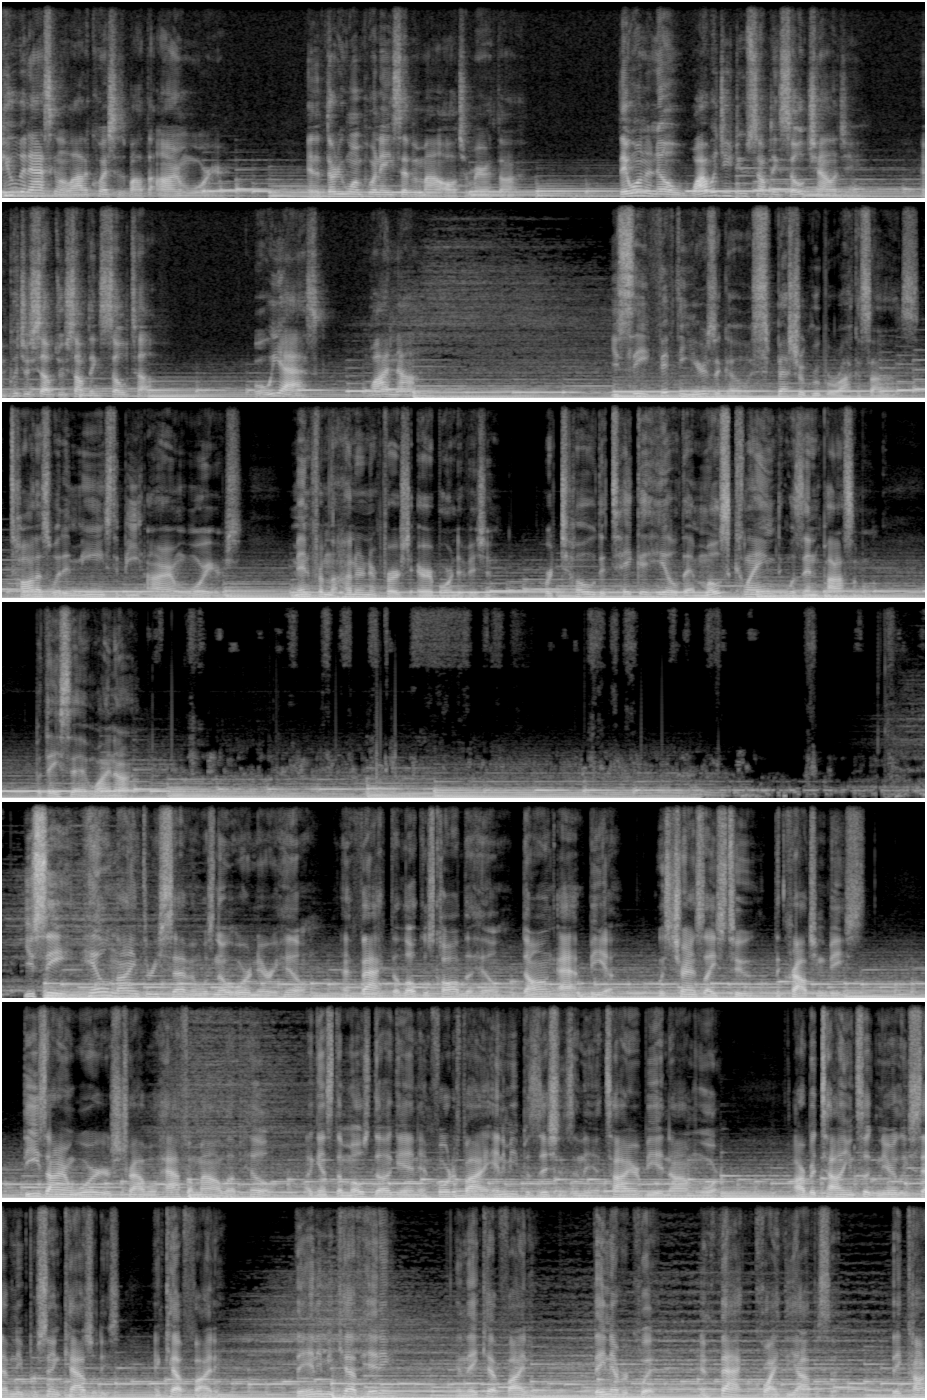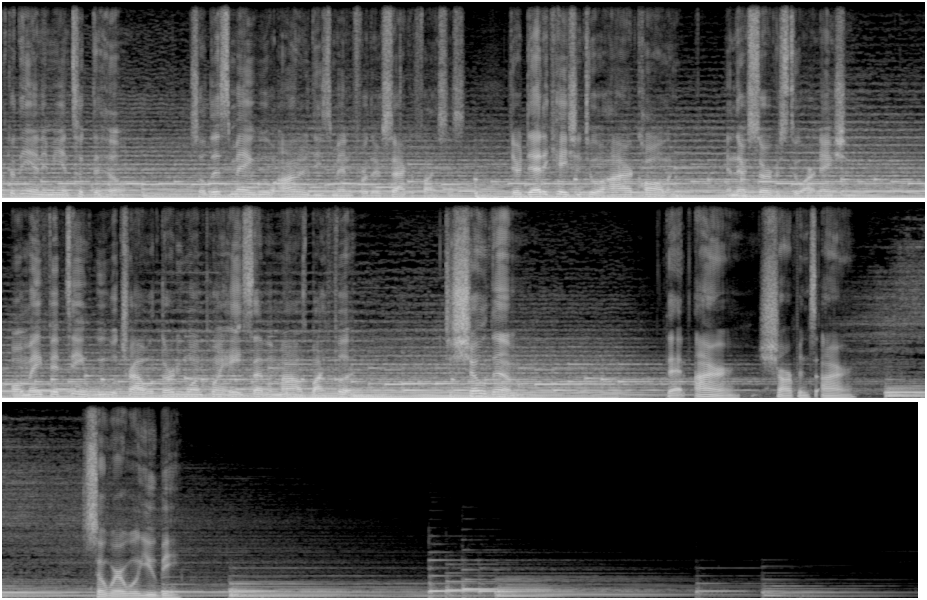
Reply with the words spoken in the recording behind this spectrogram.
People have been asking a lot of questions about the Iron Warrior and the 31.87 mile ultra marathon. They want to know why would you do something so challenging and put yourself through something so tough? Well, we ask, why not? You see, 50 years ago, a special group of Rakkasans taught us what it means to be Iron Warriors. Men from the 101st Airborne Division were told to take a hill that most claimed was impossible. But they said, why not? You see, Hill 937 was no ordinary hill. In fact, the locals called the hill Dong Ap Bia, which translates to the crouching beast. These iron warriors traveled half a mile uphill against the most dug in and fortified enemy positions in the entire Vietnam War. Our battalion took nearly 70% casualties and kept fighting. The enemy kept hitting and they kept fighting. They never quit. In fact, quite the opposite. They conquered the enemy and took the hill. So this May, we will honor these men for their sacrifices, their dedication to a higher calling, and their service to our nation. On May 15th, we will travel 31.87 miles by foot to show them that iron sharpens iron. So where will you be?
